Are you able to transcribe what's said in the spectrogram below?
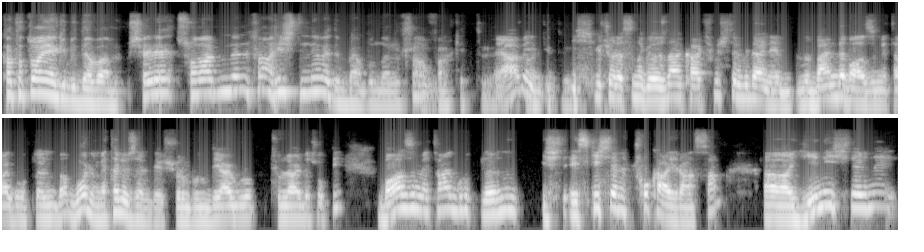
Katatonya gibi devam etmiş. Hele son albümlerini falan hiç dinlemedim ben bunları. Şu an fark ettim. Ya abi Fark ediyorum. iş güç arasında gözden kaçmıştır bir de hani ben de bazı metal gruplarında bu arada metal üzerinde yaşıyorum bunu diğer grup türlerde çok değil. Bazı metal gruplarının işte eski işlerine çok hayransam yeni işlerine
